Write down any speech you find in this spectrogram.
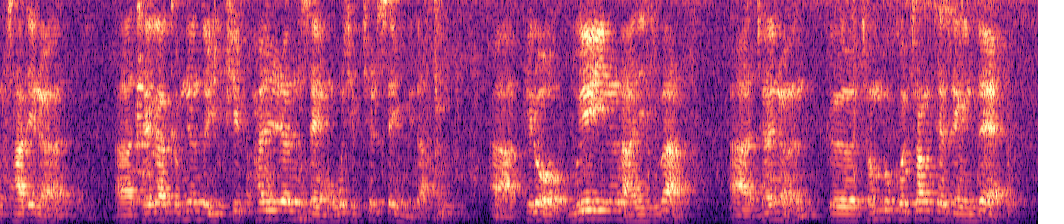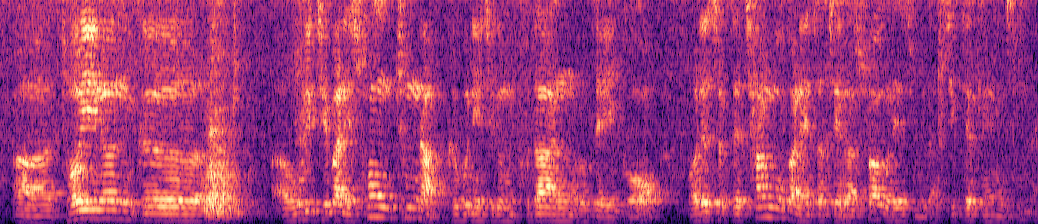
있는 자리는 아, 제가 금년도 68년생 57세입니다. 아, 비록 무예인은 아니지만 아, 저희는 그 전북 고창태생인데 어, 저희는 그 어, 우리 집안이 송충남 그분이 지금 구단으로 돼 있고 어렸을 때 창무관에서 제가 수학을 했습니다. 직접 경영했습니다.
